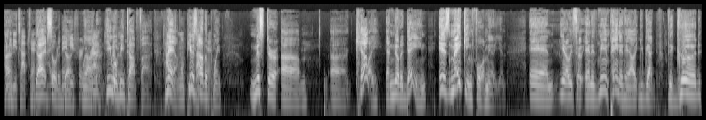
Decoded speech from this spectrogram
I'll Huh? give you top ten. Diet soda Maybe done. first We're round. He will be top five. Top- now, here's the other 10. point. Mr. Um, uh, Kelly at Notre Dame is making four million. And you know, so and it's being painted how you got the good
